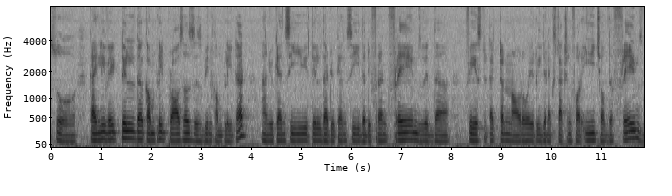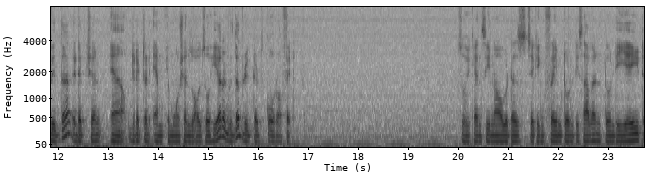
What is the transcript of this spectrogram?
So kindly wait till the complete process has been completed and you can see till that you can see the different frames with the face detector and region extraction for each of the frames with the detection uh, detected em emotions also here and with the predicted score of it. So you can see now it is checking frame 27 28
